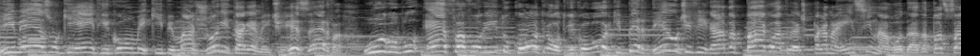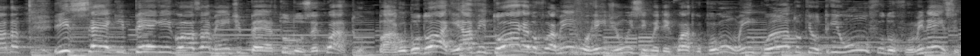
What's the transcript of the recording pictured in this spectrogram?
E mesmo que entre com uma equipe majoritariamente reserva, o Urubu é favorito contra o tricolor que perdeu de virada para o Atlético Paranaense na rodada passada e segue perigosamente perto do Z4. Para o Budog, a vitória do Flamengo rende 1,54 por 1, enquanto que o triunfo do Fluminense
